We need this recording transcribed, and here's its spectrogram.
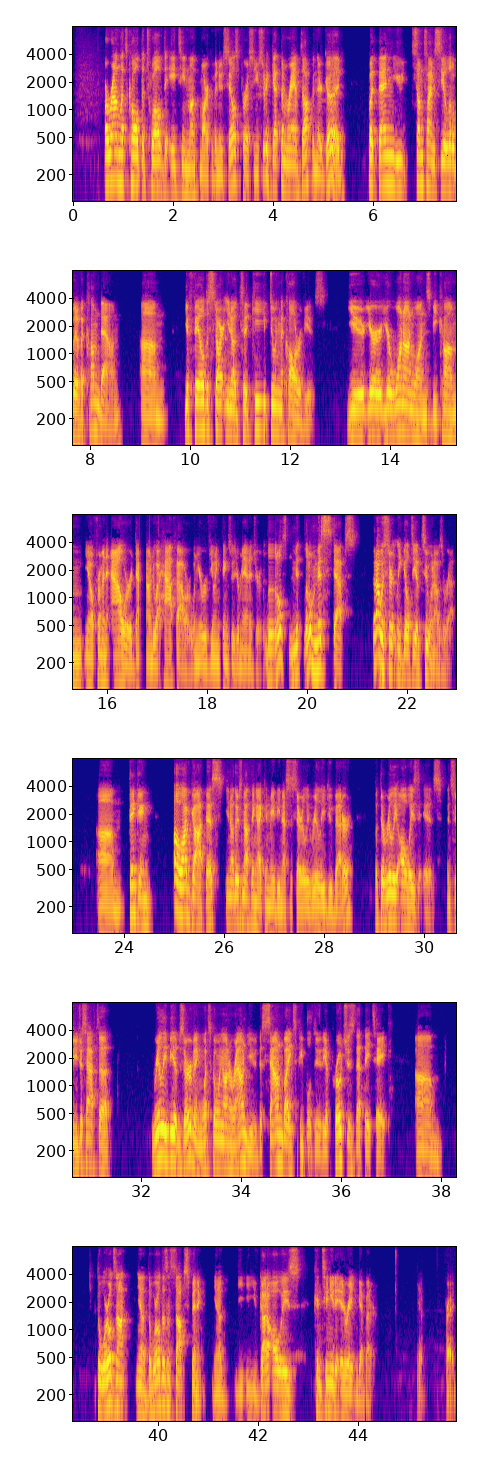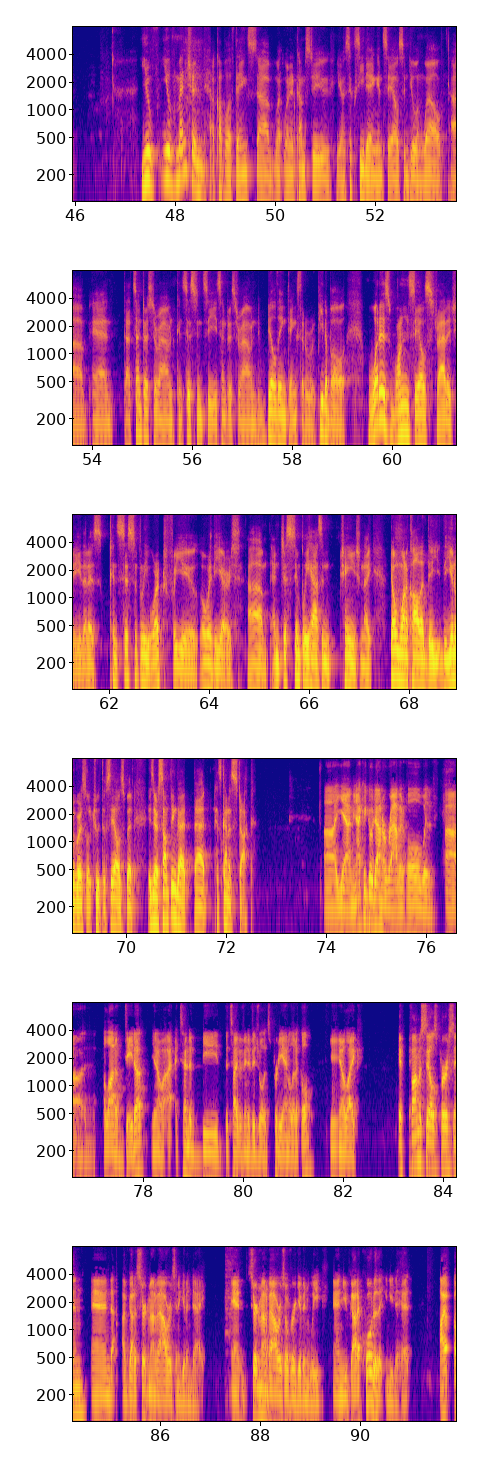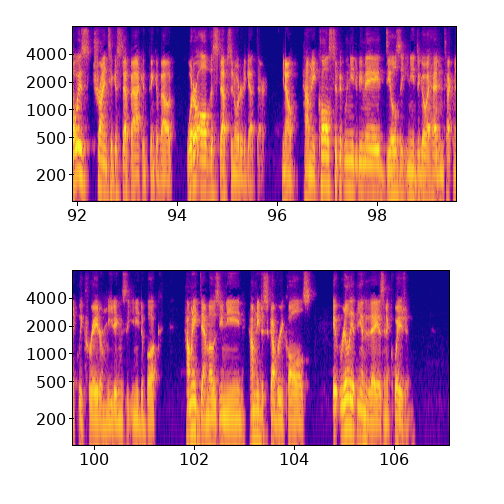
around, let's call it the 12 to 18 month mark of a new salesperson. You sort of get them ramped up and they're good, but then you sometimes see a little bit of a come down. Um, you fail to start, you know, to keep doing the call reviews. You, your your one-on-ones become, you know, from an hour down to a half hour when you're reviewing things with your manager. Little little missteps that I was certainly guilty of too when I was a rep. Um, thinking, oh, I've got this. You know, there's nothing I can maybe necessarily really do better, but there really always is. And so you just have to really be observing what's going on around you, the sound bites people do, the approaches that they take. Um, the world's not, you know, the world doesn't stop spinning. You know, you, you've got to always continue to iterate and get better. Yep. Right. You've you've mentioned a couple of things uh, when, it comes to you know succeeding in sales and doing well, uh, and that centers around consistency, centers around building things that are repeatable. What is one sales strategy that has consistently worked for you over the years, um, and just simply hasn't changed? And I don't want to call it the the universal truth of sales, but is there something that that has kind of stuck? Uh, yeah, I mean, I could go down a rabbit hole with uh, a lot of data. You know, I, I, tend to be the type of individual that's pretty analytical. You know, like if I'm a salesperson and I've got a certain amount of hours in a given day and certain amount of hours over a given week, and you've got a quota that you need to hit, I always try and take a step back and think about what are all the steps in order to get there. You know, how many calls typically need to be made, deals that you need to go ahead and technically create, or meetings that you need to book how many demos you need, how many discovery calls. It really, at the end of the day, is an equation.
